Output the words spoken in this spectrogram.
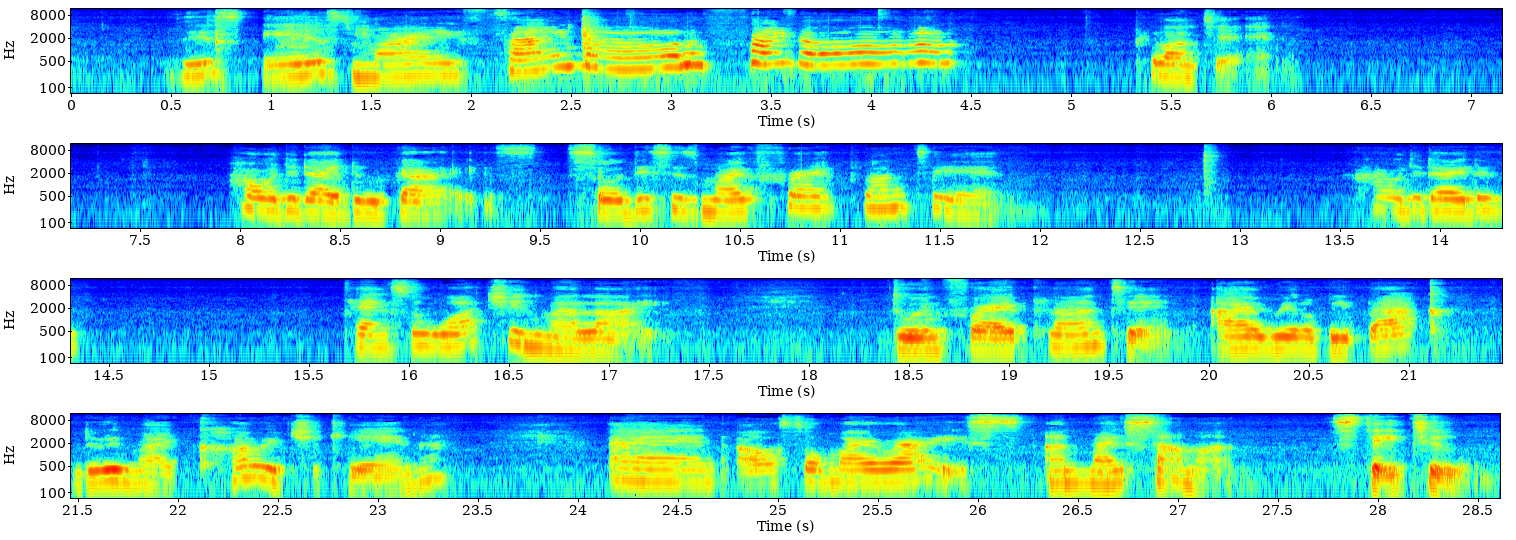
this is my final, final plantain. How did I do, guys? So this is my fried plantain. How did I do? Thanks for watching my life doing fried plantain. I will be back doing my curry chicken and also my rice and my salmon. Stay tuned.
